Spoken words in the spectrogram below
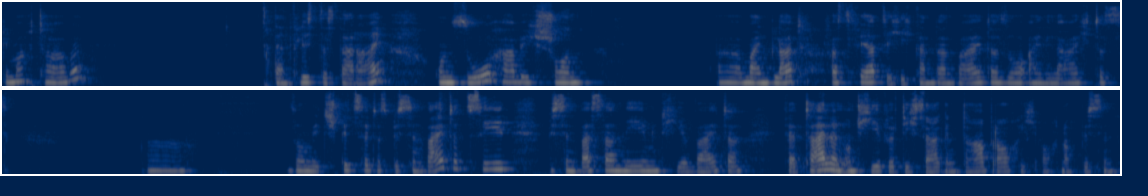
gemacht habe, dann fließt es da rein und so habe ich schon äh, mein Blatt fast fertig. Ich kann dann weiter so ein leichtes, äh, so mit Spitze das bisschen weiterziehen, bisschen Wasser nehmen, hier weiter verteilen und hier würde ich sagen, da brauche ich auch noch ein bisschen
